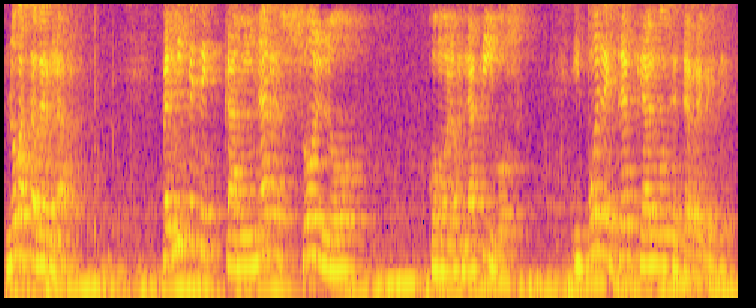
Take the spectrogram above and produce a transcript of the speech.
no vas a ver nada. Permítete caminar solo como los nativos y puede ser que algo se te revele.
